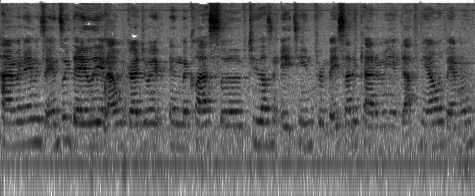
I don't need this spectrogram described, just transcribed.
Hi, my name is Ansleigh Dailey, and I will graduate in the class of 2018 from Bayside Academy in Daphne, Alabama.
